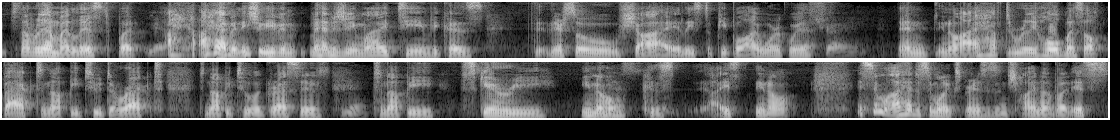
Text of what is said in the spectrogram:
it's not really on my list, but yeah. I, I have an issue even managing my team because they're so shy. At least the people I work with. Yeah, and you know i have to really hold myself back to not be too direct to not be too aggressive yeah. to not be scary you know because yes. i you know it's similar i had similar experiences in china but it's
